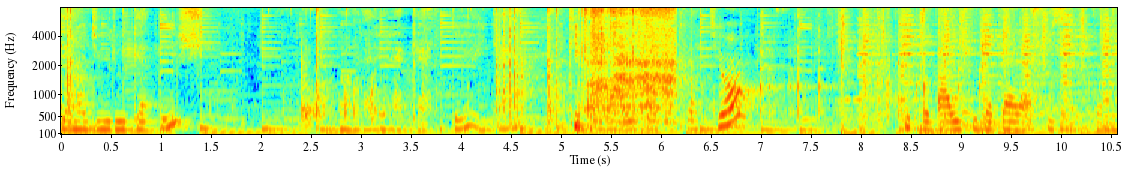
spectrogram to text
igen, a gyűrűket is. Van belőle kettő, igen. Kipróbáljuk ezeket, jó? Kipróbáljuk ide bele a füzetben.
